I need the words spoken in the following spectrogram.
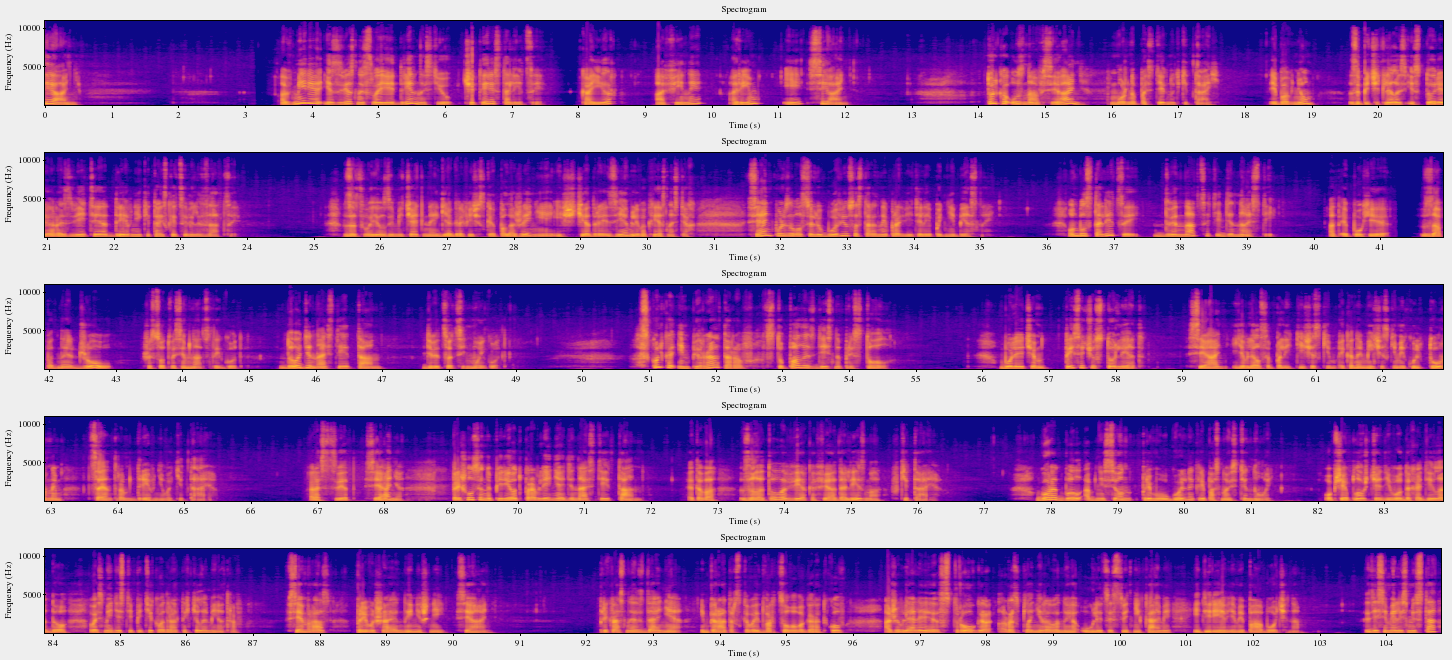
Сиань. А в мире известны своей древностью четыре столицы – Каир, Афины, Рим и Сиань. Только узнав Сиань, можно постигнуть Китай, ибо в нем запечатлелась история развития древней китайской цивилизации. За свое замечательное географическое положение и щедрые земли в окрестностях Сиань пользовался любовью со стороны правителей Поднебесной. Он был столицей 12 династий, от эпохи Западная Джоу 618 год до династии Тан 907 год. Сколько императоров вступало здесь на престол – более чем 1100 лет Сиань являлся политическим, экономическим и культурным центром древнего Китая. Расцвет Сианя пришелся на период правления династии Тан, этого золотого века феодализма в Китае. Город был обнесен прямоугольной крепостной стеной, Общая площадь его доходила до 85 квадратных километров, в семь раз превышая нынешний Сиань. Прекрасные здания императорского и дворцового городков оживляли строго распланированные улицы с цветниками и деревьями по обочинам. Здесь имелись места,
